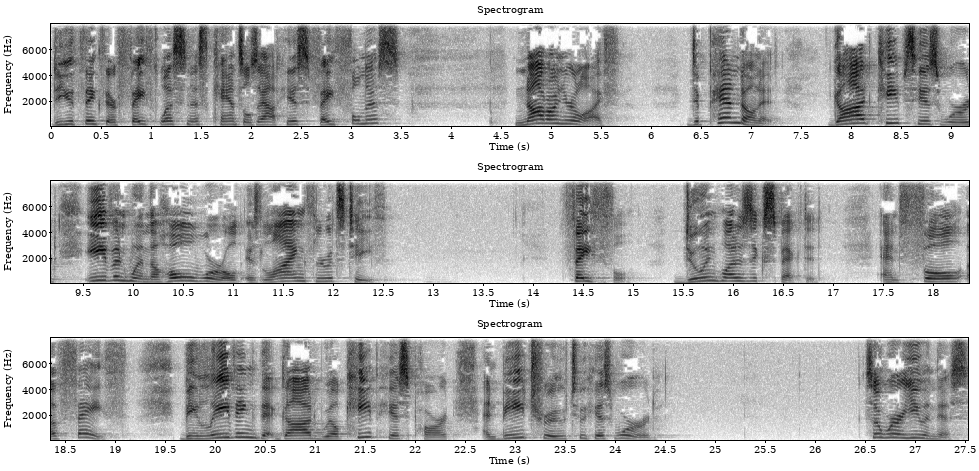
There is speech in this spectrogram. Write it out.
Do you think their faithlessness cancels out his faithfulness? Not on your life. Depend on it. God keeps his word even when the whole world is lying through its teeth. Faithful, doing what is expected, and full of faith believing that God will keep his part and be true to his word. So, where are you in this?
